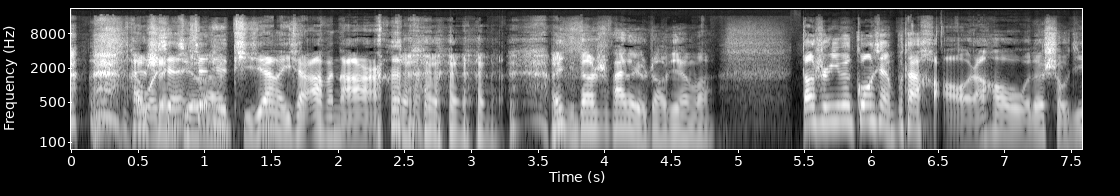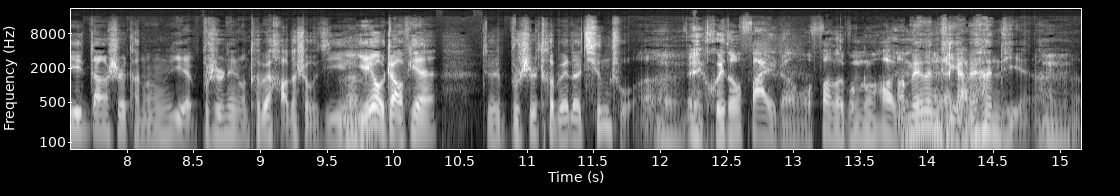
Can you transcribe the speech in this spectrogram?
太我先先去！体验了一下《阿凡达二》，哎，你当时拍的有照片吗？当时因为光线不太好，然后我的手机当时可能也不是那种特别好的手机，嗯也有照片，就是不是特别的清楚啊。嗯，哎，回头发一张，我放到公众号里啊，没问题，没问题。嗯嗯，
